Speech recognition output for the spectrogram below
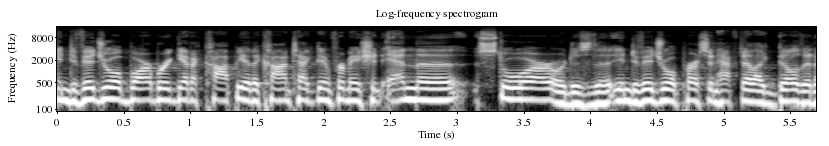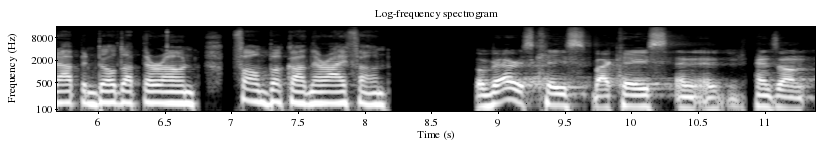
individual barber get a copy of the contact information and the store, or does the individual person have to like build it up and build up their own phone book on their iPhone? It varies case by case, and it depends on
